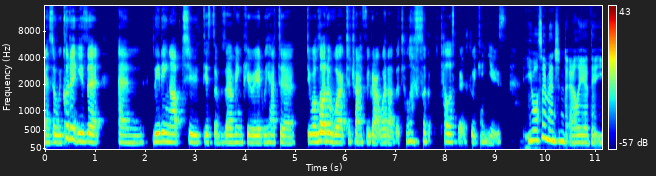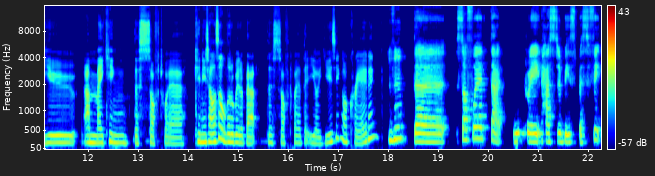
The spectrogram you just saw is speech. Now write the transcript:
and so we couldn't use it. And leading up to this observing period, we had to do a lot of work to try and figure out what other teles- telescopes we can use. You also mentioned earlier that you are making the software. Can you tell us a little bit about the software that you're using or creating? Mm-hmm. The software that we create has to be specific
